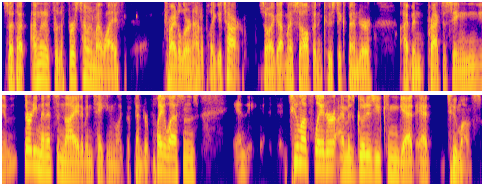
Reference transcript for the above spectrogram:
So I thought, I'm going to, for the first time in my life, try to learn how to play guitar. So I got myself an acoustic Fender. I've been practicing 30 minutes a night. I've been taking like the Fender play lessons. And two months later, I'm as good as you can get at two months.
